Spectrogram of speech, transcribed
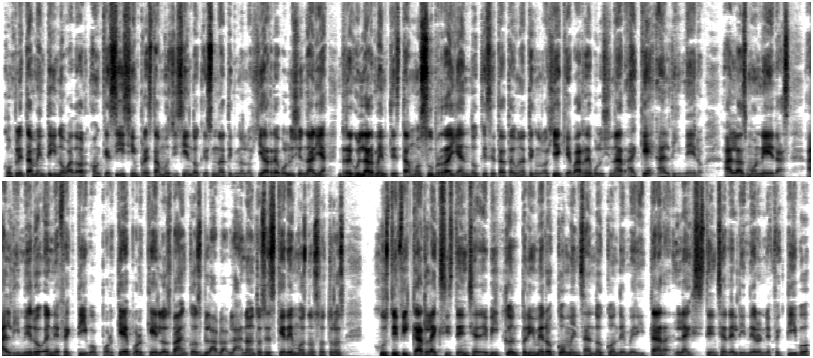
completamente innovador, aunque sí, siempre estamos diciendo que es una tecnología revolucionaria, regularmente estamos subrayando que se trata de una tecnología que va a revolucionar a qué? Al dinero, a las monedas, al dinero en efectivo. ¿Por qué? Porque los bancos, bla, bla, bla, ¿no? Entonces queremos nosotros justificar la existencia de Bitcoin, primero comenzando con demeritar la existencia del dinero en efectivo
